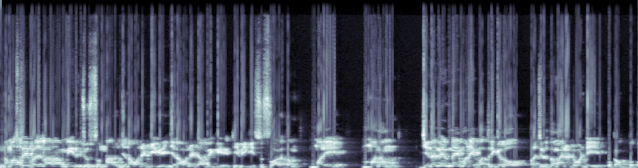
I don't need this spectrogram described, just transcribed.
నమస్తే ప్రజలారా మీరు చూస్తున్నారు జనవాణి టీవీ. జనవాణి టీవీకి టీవీకి సుస్వాగతం. మరి మనం జన నిర్ణయం అనే పత్రికలో ప్రచురితమైనటువంటి ఒక గొప్ప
